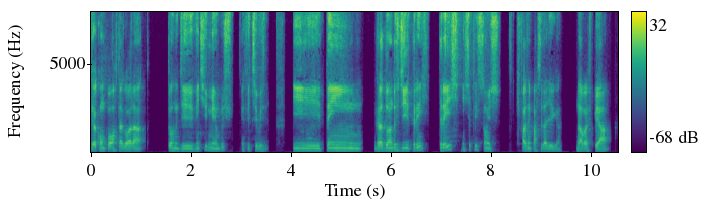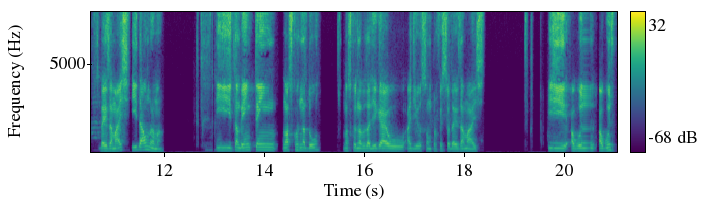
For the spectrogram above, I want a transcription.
Liga comporta agora em torno de 20 membros efetivos e tem graduandos de três, instituições que fazem parte da Liga, da UFPA, da ISA+, e da UNAMA. E também tem nosso coordenador, nosso coordenador da Liga é o Adilson, professor da ISA+, e alguns, alguns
